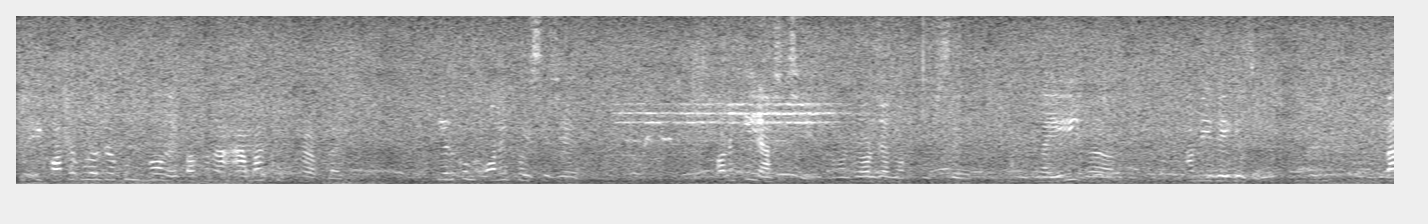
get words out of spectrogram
তো এই কথাগুলো যখন বলে, তখন অনেকেই আসছে, আমার দরজা নক করছে, ভাই আমি রেগে যাই। বা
